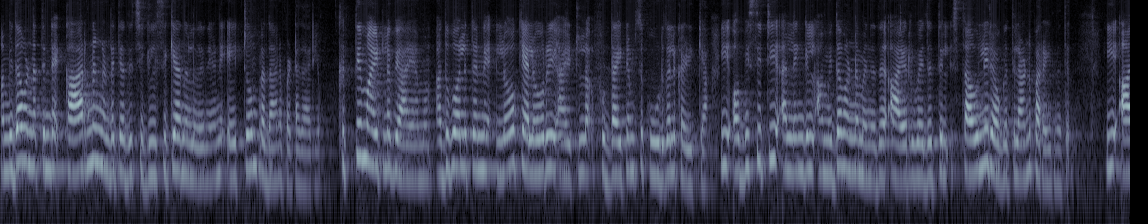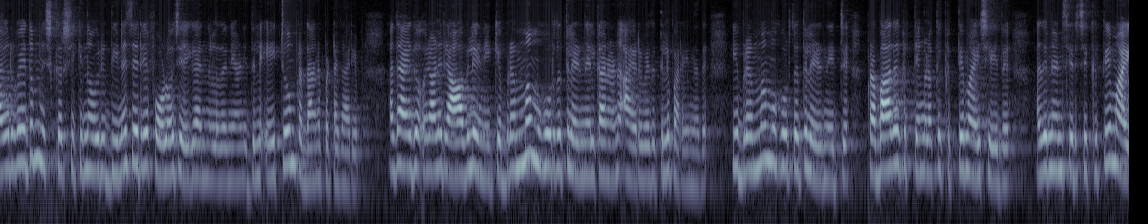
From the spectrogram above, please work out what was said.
അമിതവണ്ണത്തിന്റെ കാരണം കണ്ടെത്തി അത് ചികിത്സിക്കുക എന്നുള്ളത് തന്നെയാണ് ഏറ്റവും പ്രധാനപ്പെട്ട കാര്യം. കൃത്യമായിട്ടുള്ള വ്യായാമം അതുപോലെ തന്നെ ലോ കലോറി ആയിട്ടുള്ള ഫുഡ് ഐറ്റംസ് കൂടുതൽ കഴിക്കുക. ഈ ഒബിസിറ്റി അല്ലെങ്കിൽ അമിതവണ്ണം എന്നത് ആയുർവേദത്തിൽ സ്ഥൗല്യ രോഗത്തിലാണ് പറയുന്നത്. ഈ ആയുർവേദം നിഷ്കർഷിക്കുന്ന ഒരു ദിനചര്യ ഫോളോ ചെയ്യുക എന്നുള്ളത് തന്നെയാണ് ഇതിൽ ഏറ്റവും പ്രധാനപ്പെട്ട കാര്യം. അതായത് ഒരാൾ രാവിലെ എണീക്കുക ബ്രഹ്മ മുഹൂർത്തത്തിൽ എഴുന്നേൽക്കാനാണ് ആയുർവേദത്തിൽ പറയുന്നത്. ഈ ബ്രഹ്മ മുഹൂർത്തത്തിൽ എഴുന്നേറ്റ് പ്രഭാത കൃത്യങ്ങളൊക്കെ കൃത്യമായി ചെയ്ത് അതിനനുസരിച്ച് കൃത്യമായി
